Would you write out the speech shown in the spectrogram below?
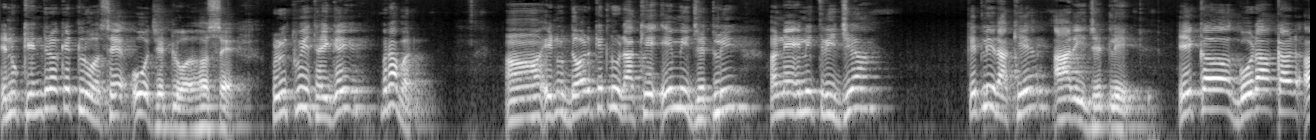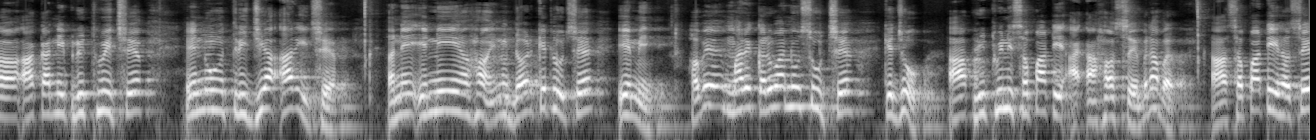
એનું કેન્દ્ર કેટલું હશે? ઓ જેટલું હશે. પૃથ્વી થઈ ગઈ, બરાબર? એનું દળ કેટલું રાખીએ એમી જેટલી. અને એની ત્રિજ્યા? કેટલી રાખીએ? આરી જેટલી. એક ગોળાકાર આકારની પૃથ્વી છે. એનું ત્રિજ્યા આરી છે. અને એની, હા, એનું દળ કેટલું છે? એમી હવે મારે કરવાનું શું છે કે જો આ પૃથ્વીની સપાટી હશે, બરાબર? આ સપાટી હશે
